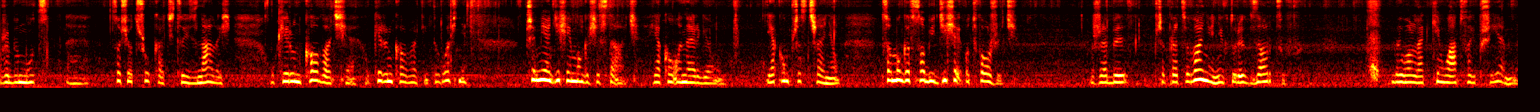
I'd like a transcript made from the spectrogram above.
żeby móc e, coś odszukać, coś znaleźć, ukierunkować się, ukierunkować. I to właśnie, czym ja dzisiaj mogę się stać, jaką energią, jaką przestrzenią, co mogę w sobie dzisiaj otworzyć, żeby przepracowanie niektórych wzorców było lekkie, łatwe i przyjemne.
